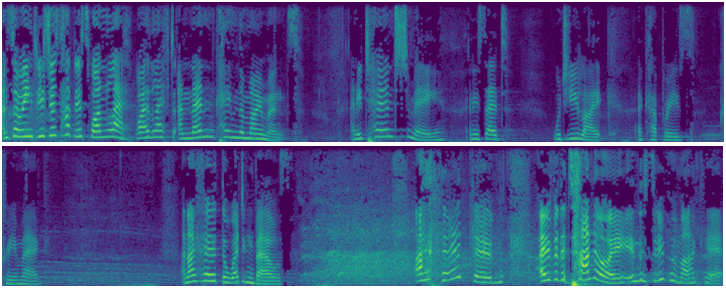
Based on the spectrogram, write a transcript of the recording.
And so he, he just had this one left, one left. And then came the moment. And he turned to me and he said, Would you like a Cadbury's cream egg? And I heard the wedding bells. I heard them over the tannoy in the supermarket.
